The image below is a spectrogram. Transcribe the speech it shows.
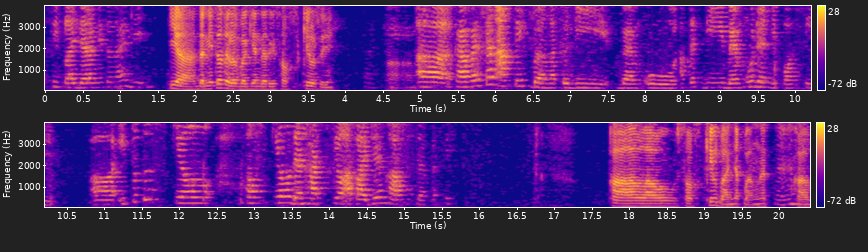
si pelajaran itu tadi. Iya, dan itu adalah bagian dari soft skill sih. Eh, Kak Faiz kan aktif banget tuh di BMU, aktif di BMU dan di POSI. Eh, itu tuh skill, soft skill dan hard skill apa aja yang Kak Faiz dapat sih? Kalau soft skill banyak banget. Hmm. Kalau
